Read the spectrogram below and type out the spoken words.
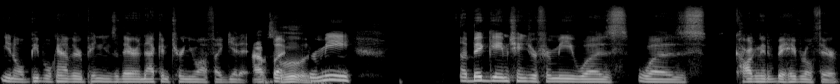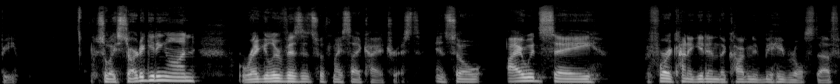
you know, people can have their opinions there, and that can turn you off. I get it. Absolutely. But for me, a big game changer for me was was cognitive behavioral therapy. So I started getting on regular visits with my psychiatrist. And so I would say, before I kind of get into the cognitive behavioral stuff,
